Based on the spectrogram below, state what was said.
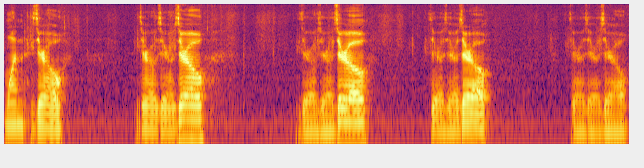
one zero zero zero zero. Zero zero zero. Zero zero zero. Zero zero zero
